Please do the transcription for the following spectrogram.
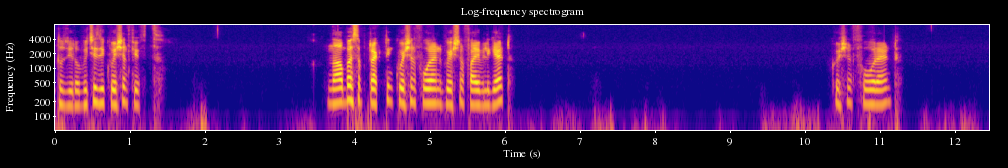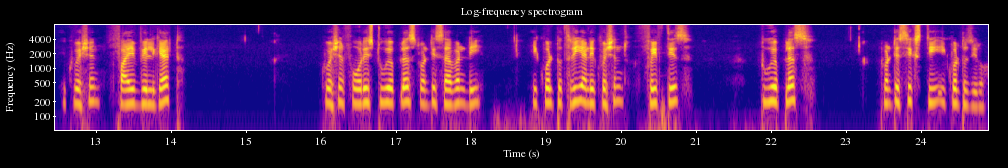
to 0 which is equation 5th now by subtracting equation 4 and equation 5 we'll get equation 4 and equation 5 will get equation 4 is 2a plus 27d equal to 3 and equation 5th is 2a plus 26d equal to 0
